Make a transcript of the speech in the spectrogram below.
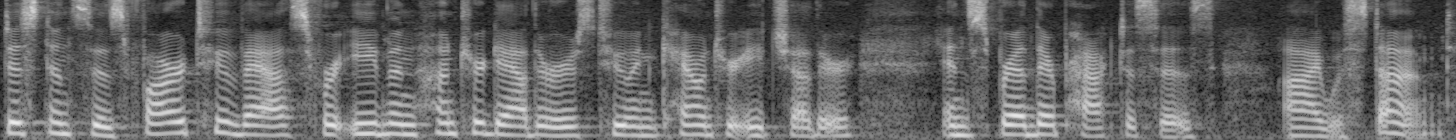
distances far too vast for even hunter gatherers to encounter each other and spread their practices, I was stunned.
